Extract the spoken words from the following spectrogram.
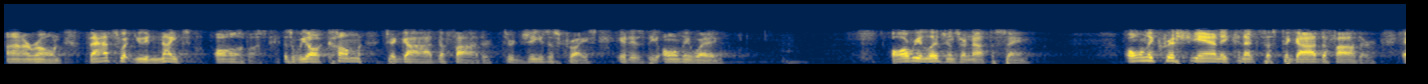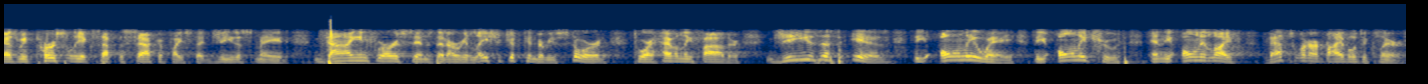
on our own. That's what unites all of us, is we all come to God the Father through Jesus Christ. It is the only way. All religions are not the same. Only Christianity connects us to God the Father as we personally accept the sacrifice that Jesus made, dying for our sins that our relationship can be restored to our Heavenly Father. Jesus is the only way, the only truth, and the only life. That's what our Bible declares.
